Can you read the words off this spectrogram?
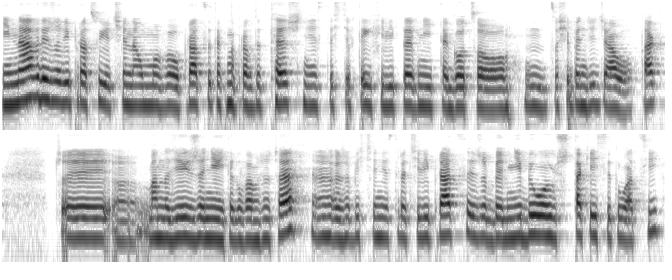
i nawet jeżeli pracujecie na umowę o pracę, tak naprawdę też nie jesteście w tej chwili pewni tego, co, co się będzie działo, tak? Czy e, mam nadzieję, że nie i tego Wam życzę, e, żebyście nie stracili pracy, żeby nie było już takiej sytuacji,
